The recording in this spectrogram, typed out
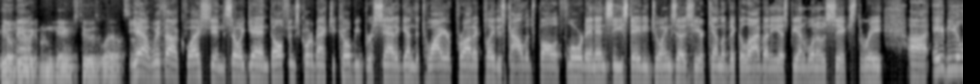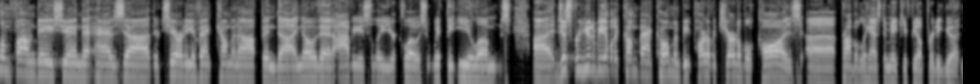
he'll be able to come to games too as well. So. Yeah, without question. So again, Dolphins quarterback Jacoby Brissett, again, the Dwyer product, played his college ball at Florida and NC State. He joins us here. Ken LaVicka live on ESPN 106.3. Uh, Abe Elam Foundation has uh, their charity event coming up, and uh, I know that obviously you're close with the Elams. Uh, just for you to be able to come back home and be part of a charitable cause uh, probably has to make you feel pretty good.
